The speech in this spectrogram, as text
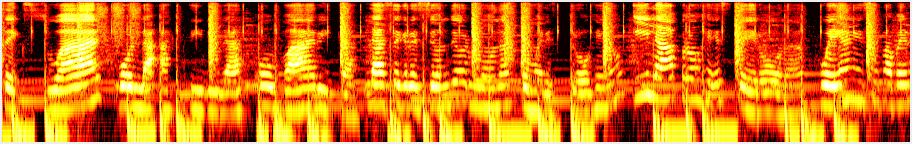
sexual por la actividad ovárica, la secreción de hormonas como el estrógeno y la progesterona juegan ese papel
